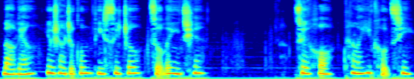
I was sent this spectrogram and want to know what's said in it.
老梁又绕着工地四周走了一圈，最后叹了一口气，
